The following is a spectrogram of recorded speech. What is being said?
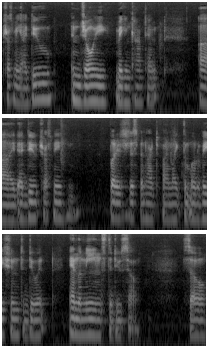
trust me, I do enjoy making content. Uh, I, I do, trust me. But it's just been hard to find like the motivation to do it and the means to do so. So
